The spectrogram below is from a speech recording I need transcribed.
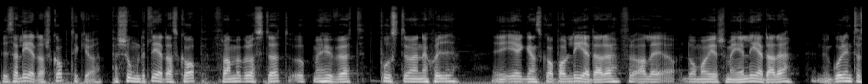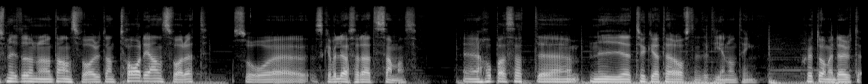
visa ledarskap tycker jag. Personligt ledarskap, fram med bröstet, upp med huvudet, positiv energi, i egenskap av ledare för alla de av er som är ledare. Nu går det inte att smita undan något ansvar, utan ta det ansvaret så eh, ska vi lösa det här tillsammans. Eh, hoppas att eh, ni tycker att det här avsnittet ger någonting. Sköt om er därute.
